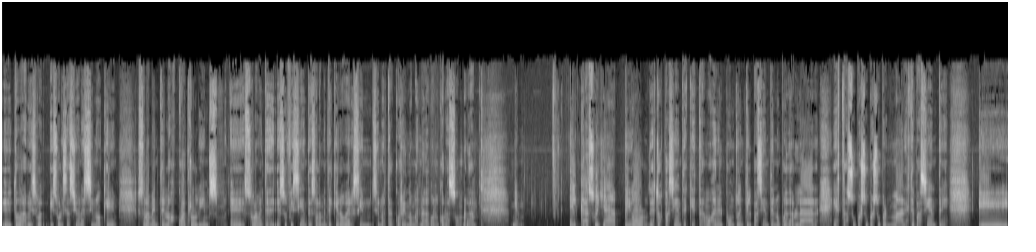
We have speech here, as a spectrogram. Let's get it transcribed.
eh, todas las visualizaciones, sino que solamente los cuatro LIMS eh, solamente es suficiente, solamente quiero ver si, si no está ocurriendo más nada con el corazón, ¿verdad? Bien. El caso ya peor de estos pacientes que estamos en el punto en que el paciente no puede hablar, está súper, súper, súper mal este paciente. Eh,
